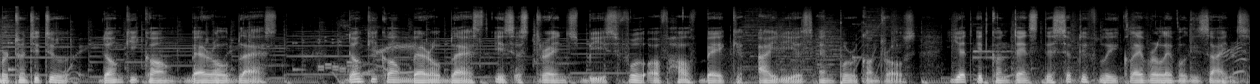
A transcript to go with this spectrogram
Number 22 Donkey Kong Barrel Blast. Donkey Kong Barrel Blast is a strange beast full of half-baked ideas and poor controls, yet it contains deceptively clever level designs.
